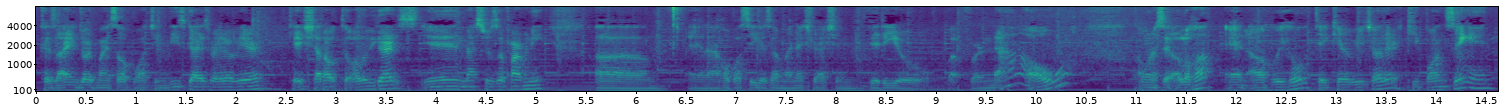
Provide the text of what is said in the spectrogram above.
because I enjoyed myself watching these guys right over here okay shout out to all of you guys in Masters of Harmony um, and I hope I'll see you guys on my next reaction video but for now I want to say aloha and uh, a hui hou take care of each other keep on singing.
